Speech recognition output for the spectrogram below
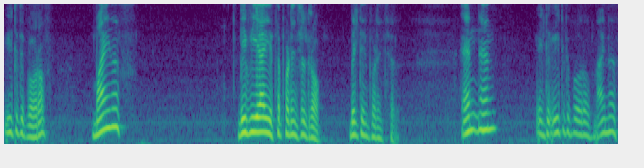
e to the power of minus VBI is the potential drop built in potential n n into e to the power of minus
